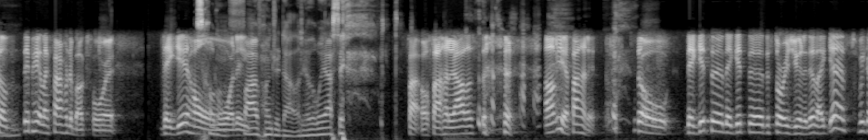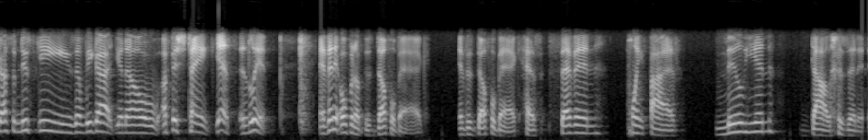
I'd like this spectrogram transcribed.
So they paid like five hundred bucks for it. they get home or they five hundred dollars. You know the way I said. oh five hundred dollars. um, yeah, five hundred. So they get the they get the the storage unit. They're like, yes, we got some new skis and we got you know a fish tank. Yes, it's lit. And then they open up this duffel bag, and this duffel bag has seven point five million dollars in it.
